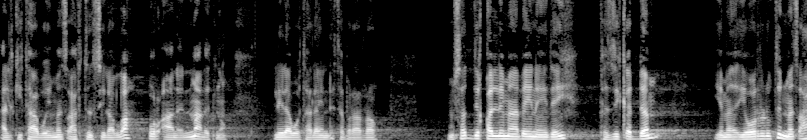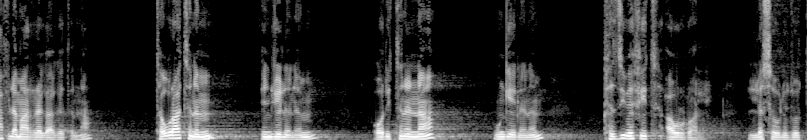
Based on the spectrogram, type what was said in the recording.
አልኪታብ ወይም መጽሐፍትን ሲል አላህ ቁርአንን ማለት ነው። ሌላ ቦታ ላይ እንደተበራራው ሙሰድቀን ሊማ በይነ የደይህ ከዚህ ቀደም የወረዱትን መጽሐፍ ለማረጋገጥና ተውራትንም እንጂልንም ኦሪትንና ወንጌልንም ከዚህ በፊት አውርዷል። ለሰው ልጆች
